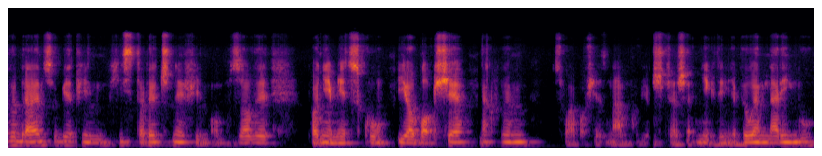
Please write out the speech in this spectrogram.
Wybrałem sobie film historyczny, film obozowy po niemiecku i o boksie, na którym słabo się znam, powiem szczerze, nigdy nie byłem na ringu,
